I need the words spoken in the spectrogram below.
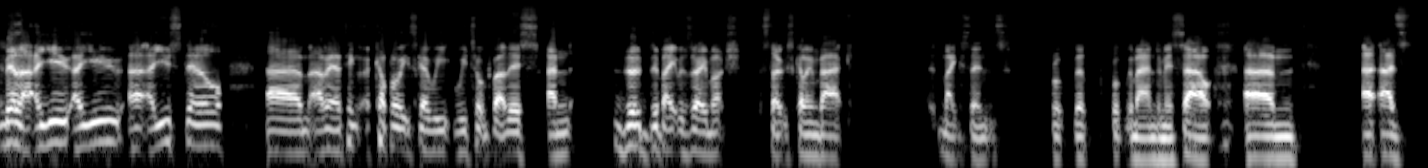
Miller, are you are you are you still? Um, I mean, I think a couple of weeks ago we we talked about this, and the debate was very much Stokes coming back. It makes sense. Brook the the man to miss out. Um, as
